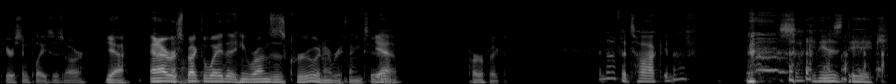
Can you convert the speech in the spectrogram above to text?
piercing places are. Yeah. And I respect the way that he runs his crew and everything too. Yeah. It's perfect. Enough of talk. Enough sucking his dick.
